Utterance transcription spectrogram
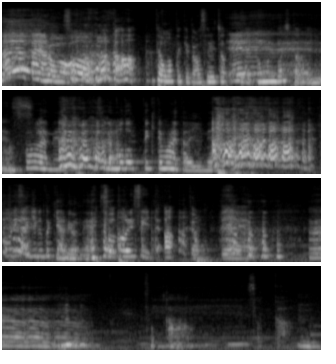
なんやろ そうなんかあって思ったけど忘れちゃって、思い出したら言いますそうやね。それ戻ってきてもらえたらいいね。通り過ぎる時あるよね。そう通り過ぎてあって思ってうんうんうんそっか、へーそっか。うん。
